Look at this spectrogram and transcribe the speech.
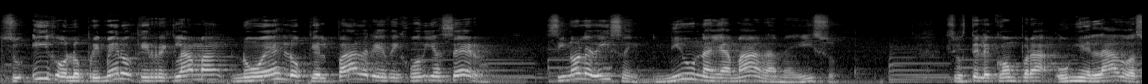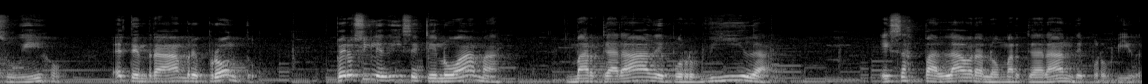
Su hijo lo primero que reclaman no es lo que el padre dejó de hacer, sino le dicen, ni una llamada me hizo. Si usted le compra un helado a su hijo, él tendrá hambre pronto. Pero si le dice que lo ama, marcará de por vida. Esas palabras lo marcarán de por vida.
